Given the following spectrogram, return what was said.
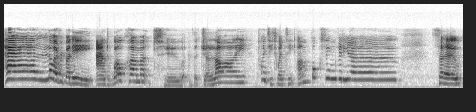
Hello everybody and welcome to the July 2020 unboxing video. So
